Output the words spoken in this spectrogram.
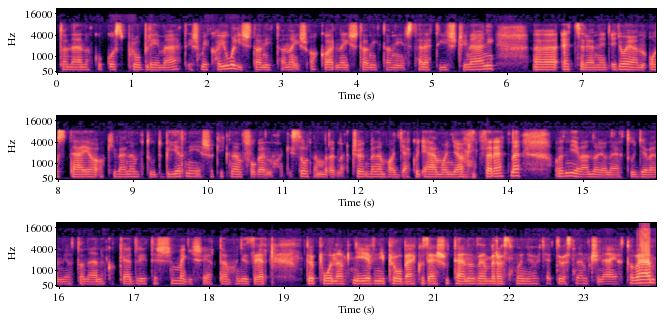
tanárnak okoz problémát, és még ha jól is tanítana, és akarna is tanítani, és szereti is csinálni, egyszerűen egy, egy olyan osztálya, akivel nem tud bírni, és akik nem fogadnak aki szót, nem maradnak csöndben, nem hagyják, hogy elmondja, amit szeretne, az nyilván nagyon el tudja venni a tanárnak a kedvét, és meg is értem, hogy azért több hónapnyi évnyi próbálkozás után az ember azt mondja, hogy hát ő ezt nem csinálja tovább,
